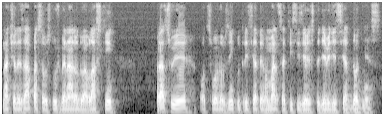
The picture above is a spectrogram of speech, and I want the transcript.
na čele zápasov službe národu a vlasti pracuje od svojho vzniku 30. marca 1990 dodnes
